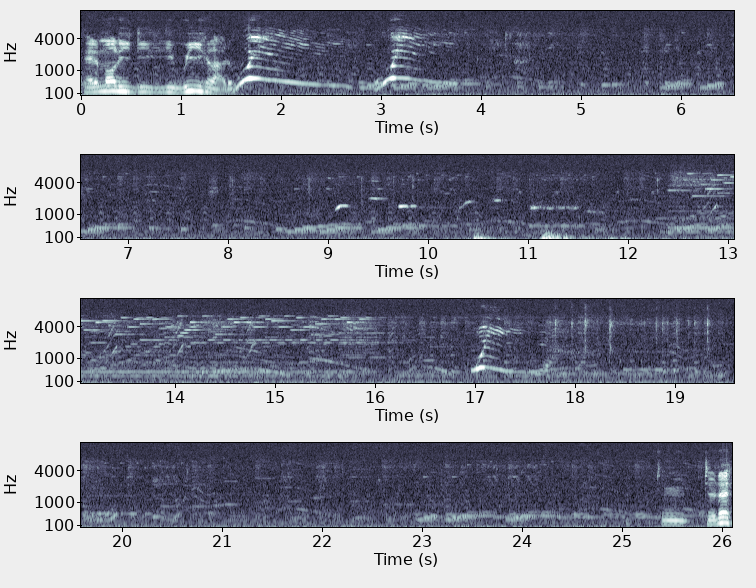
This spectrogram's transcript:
Helemaal die, die, die Wii geluiden. Wii! Wii! Even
